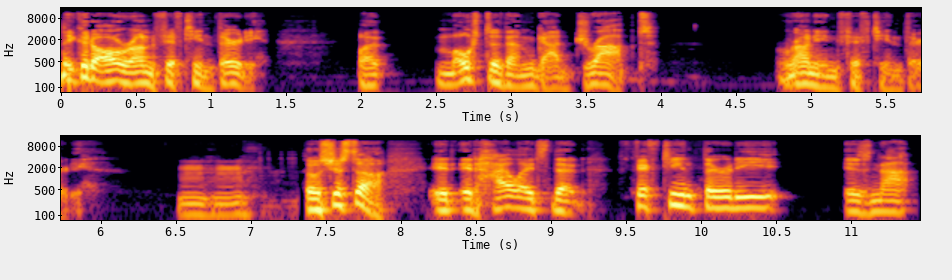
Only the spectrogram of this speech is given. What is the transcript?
They could all run 1530, but most of them got dropped running 1530. Mm-hmm. So it's just a, it, it highlights that 1530 is not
